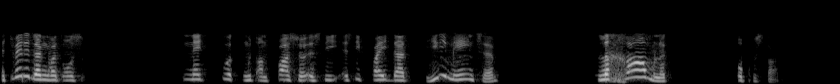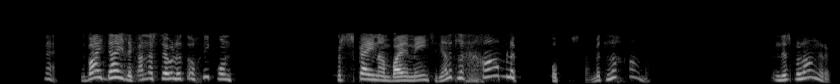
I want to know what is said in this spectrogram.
'n Tweede ding wat ons net ook moet aanpas hou is die is die feit dat hierdie mense liggaamlik opgestaan het. Nee, dit is baie duidelik, anders sou hulle tog nie kon verskyn aan baie mense nie. Hulle het liggaamlik opgestaan met liggame. En dis belangrik.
